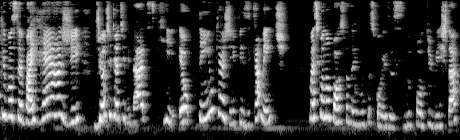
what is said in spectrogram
que você vai reagir diante de atividades que eu tenho que agir fisicamente, mas que eu não posso fazer muitas coisas do ponto de vista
